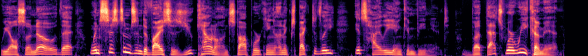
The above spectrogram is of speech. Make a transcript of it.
We also know that when systems and devices you count on stop working unexpectedly, it's highly inconvenient. But that's where we come in.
